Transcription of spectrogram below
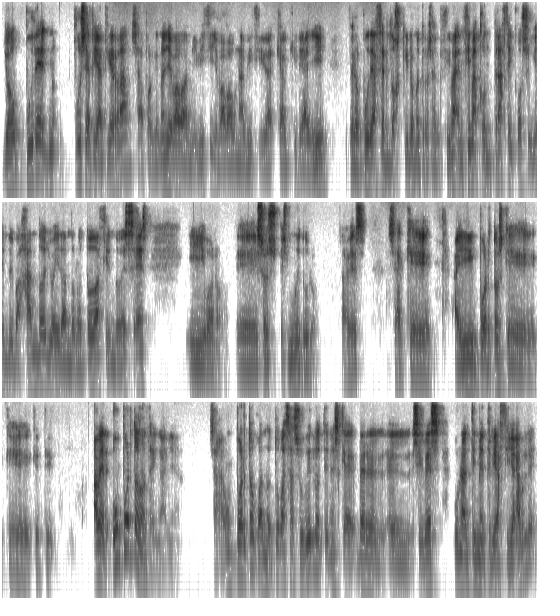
yo pude, puse pie a tierra, o sea, porque no llevaba mi bici, llevaba una bici que alquilé allí pero pude hacer dos kilómetros encima, encima con tráfico subiendo y bajando, yo ahí dándolo todo, haciendo S y bueno, eh, eso es, es, muy duro, ¿sabes? O sea que hay puertos que, que, que te... A ver, un puerto no te engaña. O sea, un puerto cuando tú vas a subirlo tienes que ver el, el, si ves una altimetría fiable,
